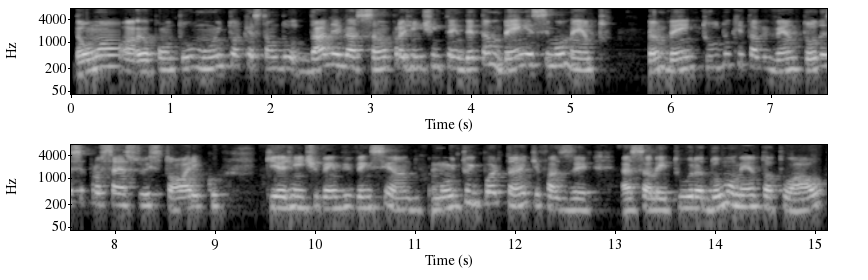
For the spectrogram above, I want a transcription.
Então, eu pontuo muito a questão do, da negação para a gente entender também esse momento, também tudo que está vivendo, todo esse processo histórico que a gente vem vivenciando. É muito importante fazer essa leitura do momento atual,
